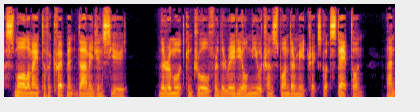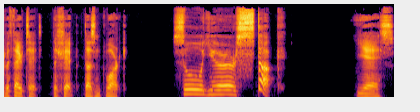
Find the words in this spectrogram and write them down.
A small amount of equipment damage ensued. The remote control for the radial neotransponder matrix got stepped on, and without it, the ship doesn't work. So you're stuck? Yes.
